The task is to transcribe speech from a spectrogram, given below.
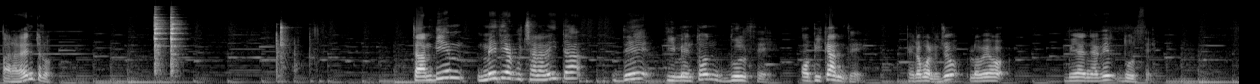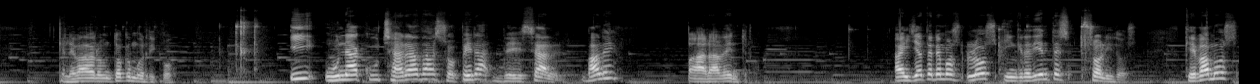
para adentro. También media cucharadita de pimentón dulce o picante. Pero bueno, yo lo veo, voy a añadir dulce. Que le va a dar un toque muy rico. y una cucharada sopera de sal, ¿vale? Para adentro. Ahí ya tenemos los ingredientes sólidos que vamos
